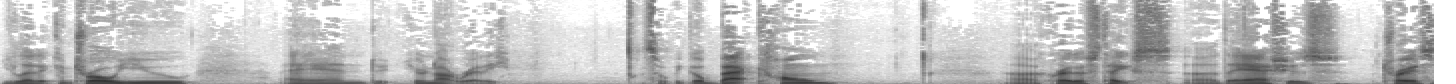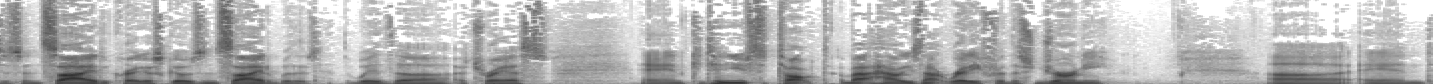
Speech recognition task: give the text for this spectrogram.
You let it control you, and you're not ready." So we go back home. Uh, Kratos takes uh, the ashes. Atreus is inside. Kratos goes inside with it, with uh, Atreus, and continues to talk about how he's not ready for this journey uh, and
